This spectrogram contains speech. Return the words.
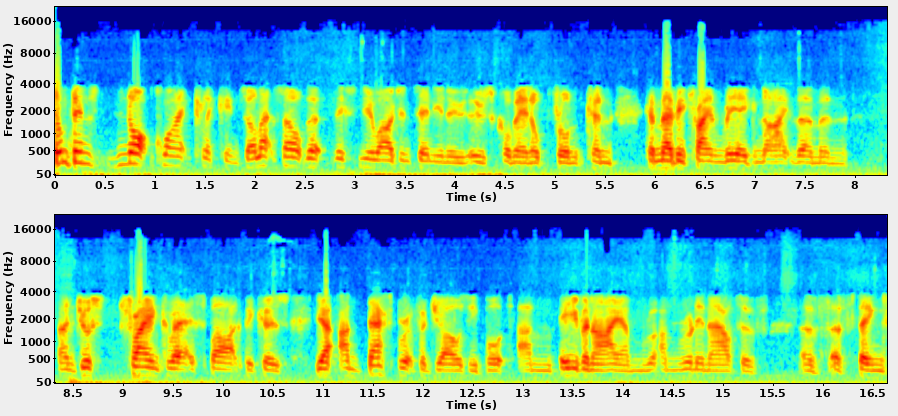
something's not quite clicking. So let's hope that this new Argentinian who, who's come in up front can can maybe try and reignite them and and just try and create a spark. Because yeah, I'm desperate for Jozy, but I'm even I am I'm running out of. Of, of things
